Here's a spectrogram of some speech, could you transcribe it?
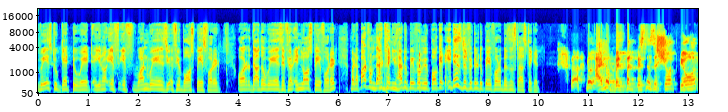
ways to get to it. You know, if if one way is if your boss pays for it, or the other way is if your in-laws pay for it. But apart from that, when you have to pay from your pocket, it is difficult to pay for a business class ticket. Uh, no, I know, but business is sure pure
